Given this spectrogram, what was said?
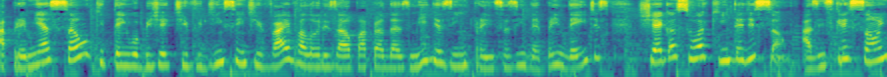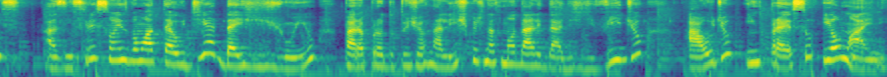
A premiação, que tem o objetivo de incentivar e valorizar o papel das mídias e imprensas independentes, chega à sua quinta edição. As inscrições as inscrições vão até o dia 10 de junho para produtos jornalísticos nas modalidades de vídeo, áudio, impresso e online,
